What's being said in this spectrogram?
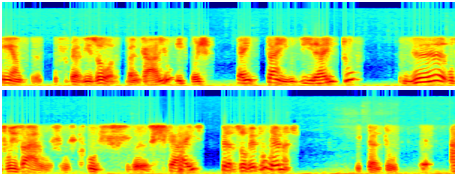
entre o supervisor bancário e depois quem tem o direito de utilizar os, os recursos fiscais para resolver problemas. E, portanto, a,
